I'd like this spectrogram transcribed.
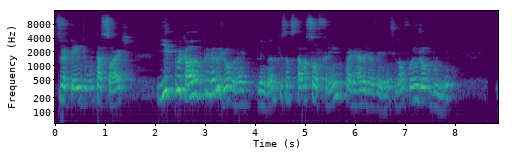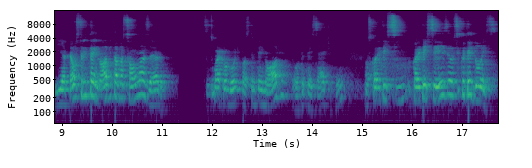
sorteio de muita sorte. E por causa do primeiro jogo, né? Lembrando que o Santos estava sofrendo para ganhar da Juazeirense, não foi um jogo bonito. E até os 39 estava só 1 a 0 O Santos marcou gol tipo, aos 39, ou 37, enfim. Aos 45, 46 e aos 52.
